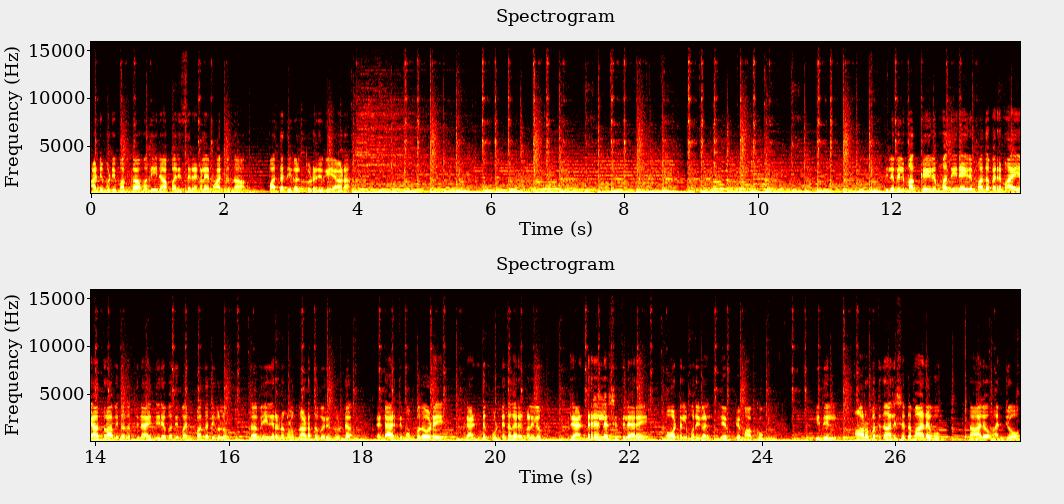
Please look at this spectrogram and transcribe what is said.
അടിമുടി മക്ക മദീന പരിസരങ്ങളെ മാറ്റുന്ന പദ്ധതികൾ തുടരുകയാണ്. നിലവിൽ മക്കയിലും മദീനയിലും മതപരമായ യാത്രാ വിനോദത്തിനായി നിരവധി വൻ പദ്ധതികളും നവീകരണങ്ങളും നടന്നു വരുന്നുണ്ട്. രണ്ടായിരത്തി മുപ്പതോടെ രണ്ട് പുണ്യനഗരങ്ങളിലും രണ്ടര ലക്ഷത്തിലേറെ ഹോട്ടൽ മുറികൾ ലഭ്യമാക്കും. ഇതിൽ അറുപത്തിനാല് ശതമാനവും നാലോ അഞ്ചോ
